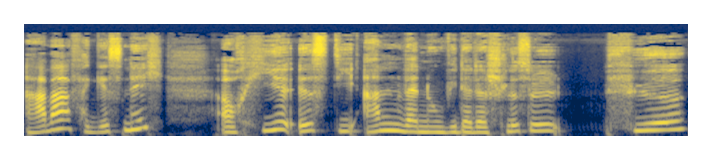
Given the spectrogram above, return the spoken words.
Aber vergiss nicht, auch hier ist die Anwendung wieder der Schlüssel für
